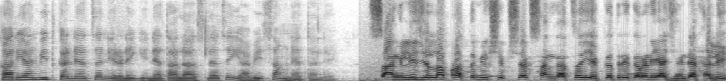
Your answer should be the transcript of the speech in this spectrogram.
कार्यान्वित करण्याचा निर्णय घेण्यात आला असल्याचं यावेळी सांगण्यात आलं आहे सांगली जिल्हा प्राथमिक शिक्षक संघाचं एकत्रीकरण या झेंड्याखाली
